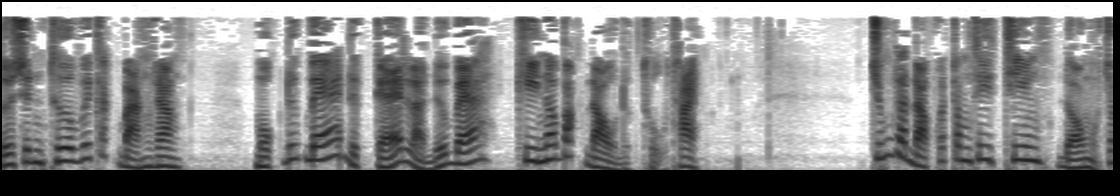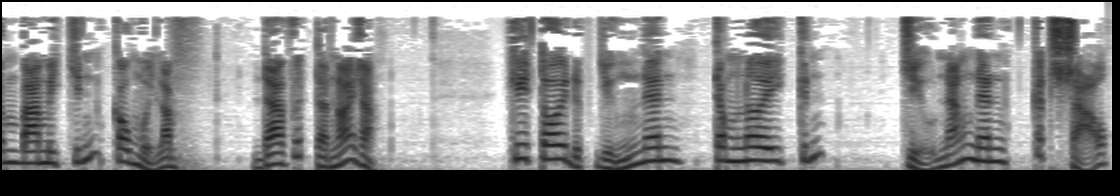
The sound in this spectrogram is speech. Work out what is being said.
Tôi xin thưa với các bạn rằng, một đứa bé được kể là đứa bé khi nó bắt đầu được thụ thai. Chúng ta đọc ở trong Thi Thiên đoạn 139 câu 15, David đã nói rằng, Khi tôi được dựng nên trong nơi kính, chịu nắng nên cách xảo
